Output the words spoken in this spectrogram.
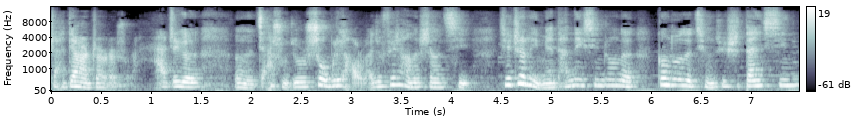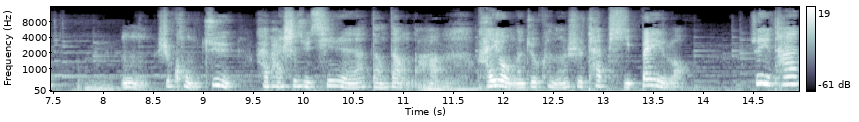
扎第二针的时候啊，这个呃家属就是受不了了，就非常的生气。其实这里面他内心中的更多的情绪是担心。嗯，是恐惧、害怕失去亲人啊，等等的哈。还有呢，就可能是太疲惫了，所以他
